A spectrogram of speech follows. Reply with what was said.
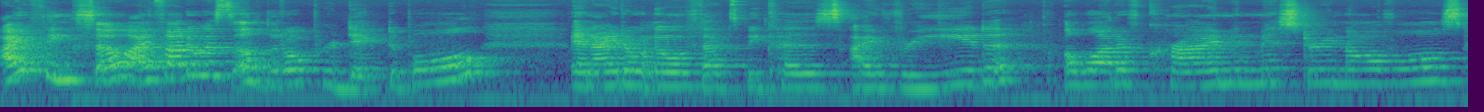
I think so. I thought it was a little predictable. And I don't know if that's because I read a lot of crime and mystery novels.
